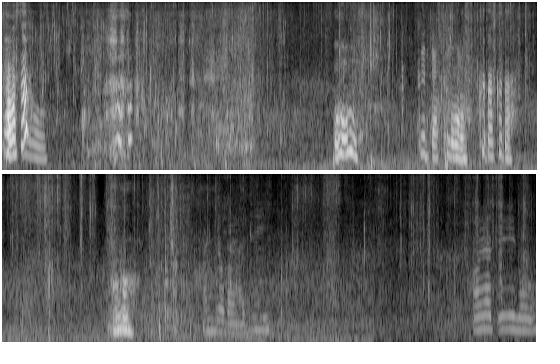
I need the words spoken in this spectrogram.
잡았어? 오, 크다 크다. 오, 크다, 크다. 오, 만져봐야지. 가야지 너.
